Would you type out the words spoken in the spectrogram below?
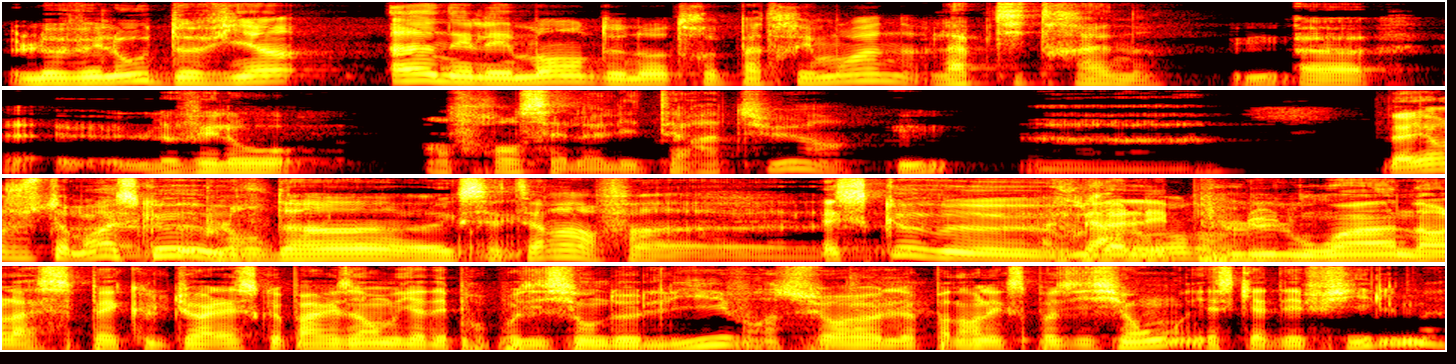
Le vélo devient un élément de notre patrimoine, la petite reine. Mm. Euh, le vélo en France, c'est la littérature. Mm. Euh, D'ailleurs, justement, est-ce que Blandin, euh, etc. Enfin, euh, Est-ce que euh, vous Albert allez plus loin dans l'aspect culturel? Est-ce que par exemple il y a des propositions de livres sur le- pendant l'exposition? Est-ce qu'il y a des films?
